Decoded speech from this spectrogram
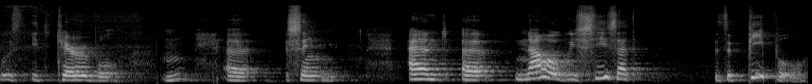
was it's terrible mm, uh, thing. And uh, now we see that the people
